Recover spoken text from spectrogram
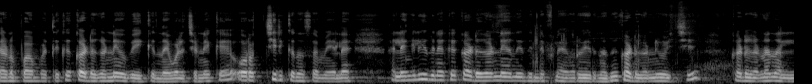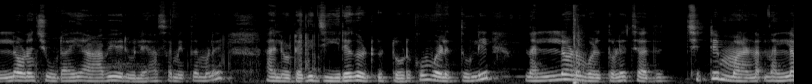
തണുപ്പാകുമ്പോഴത്തേക്ക് കടുകെണ്ണ ഉപയോഗിക്കുന്നത് വെളിച്ചെണ്ണയൊക്കെ ഉറച്ചിരിക്കുന്ന സമയമല്ലേ അല്ലെങ്കിൽ ഇതിനൊക്കെ കടുകെണ്ണയാണ് ഇതിന്റെ ഫ്ലേവർ വരുന്നത്. കടുകെണ്ണ ഒഴിച്ച് കടുകെണ്ണ നല്ലോണം ചൂടായി ആവി വരൂലേ? ആ സമയത്ത് നമ്മൾ അതിലോട്ടേക്ക് ജീരകം ഇട്ട് കൊടുക്കും. വെളുത്തുള്ളി നല്ലോണം വെളുത്തുള്ളി ചതച്ചിട്ട് മണം നല്ല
